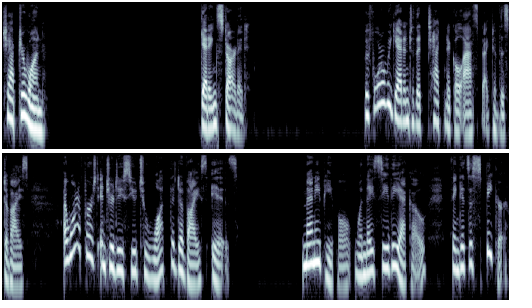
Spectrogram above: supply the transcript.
Chapter 1 Getting Started. Before we get into the technical aspect of this device, I want to first introduce you to what the device is. Many people, when they see the Echo, think it's a speaker.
